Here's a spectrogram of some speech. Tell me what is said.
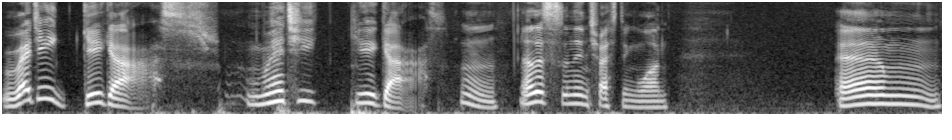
Reggie Gigas. Reggie Gigas. Hmm. Now this is an interesting one. Um.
